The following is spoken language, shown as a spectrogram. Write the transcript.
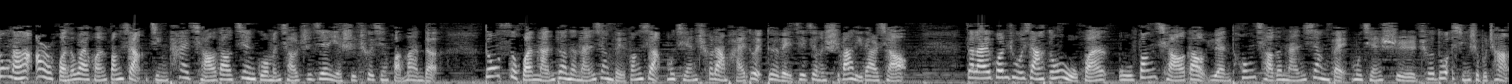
东南二环的外环方向景泰桥到建国门桥之间也是车行缓慢的。东四环南段的南向北方向，目前车辆排队，队尾接近了十八里店桥。再来关注一下东五环五方桥到远通桥的南向北，目前是车多，行驶不畅。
